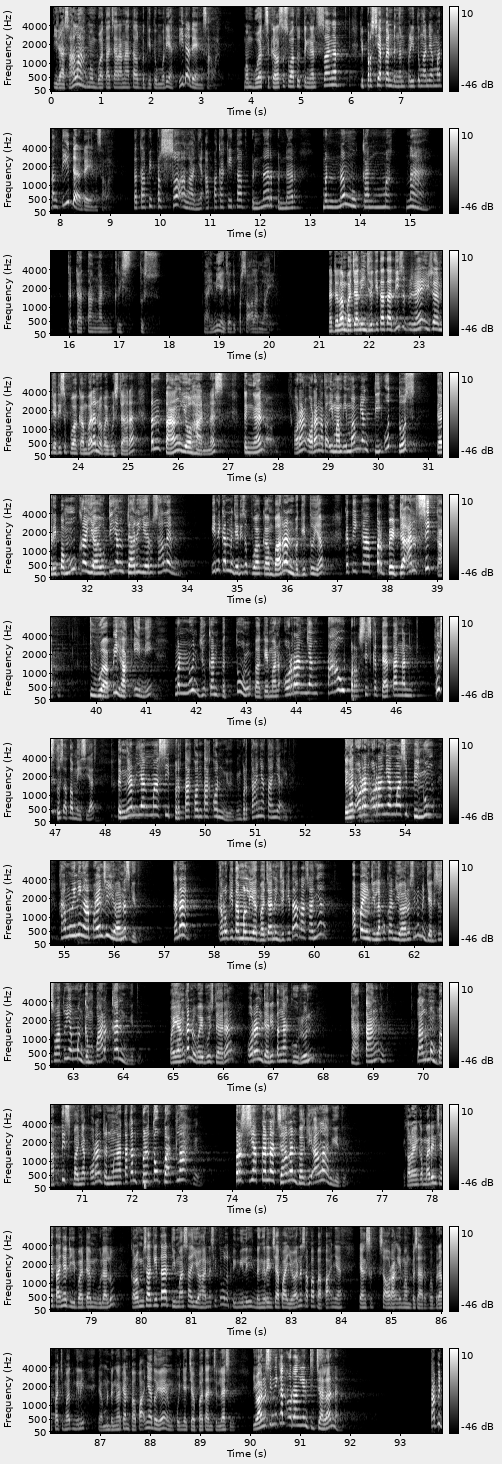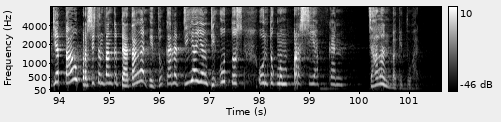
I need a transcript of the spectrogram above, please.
Tidak salah membuat acara Natal begitu meriah, tidak ada yang salah. Membuat segala sesuatu dengan sangat dipersiapkan dengan perhitungan yang matang, tidak ada yang salah. Tetapi persoalannya apakah kita benar-benar menemukan makna kedatangan Kristus. Nah ini yang jadi persoalan lain. Nah dalam bacaan Injil kita tadi sebenarnya bisa menjadi sebuah gambaran Bapak Ibu Saudara tentang Yohanes dengan orang-orang atau imam-imam yang diutus dari pemuka Yahudi yang dari Yerusalem. Ini kan menjadi sebuah gambaran begitu ya, ketika perbedaan sikap dua pihak ini menunjukkan betul bagaimana orang yang tahu persis kedatangan Kristus atau Mesias dengan yang masih bertakon-takon gitu, yang bertanya-tanya gitu. Dengan orang-orang yang masih bingung, kamu ini ngapain sih Yohanes gitu. Karena kalau kita melihat bacaan Injil kita rasanya apa yang dilakukan Yohanes ini menjadi sesuatu yang menggemparkan gitu. Bayangkan Bapak Ibu Saudara, orang dari tengah gurun datang lalu membaptis banyak orang dan mengatakan bertobatlah. Persiapkanlah jalan bagi Allah begitu. Kalau yang kemarin saya tanya di ibadah minggu lalu, kalau misal kita di masa Yohanes itu lebih milih dengerin siapa Yohanes apa bapaknya yang se seorang imam besar. Beberapa jemaat milih ya mendengarkan bapaknya tuh ya yang punya jabatan jelas. Yohanes ini kan orang yang di jalanan. Tapi dia tahu persis tentang kedatangan itu karena dia yang diutus untuk mempersiapkan jalan bagi Tuhan.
